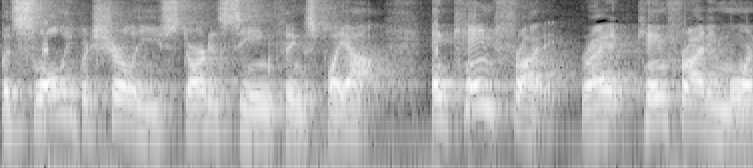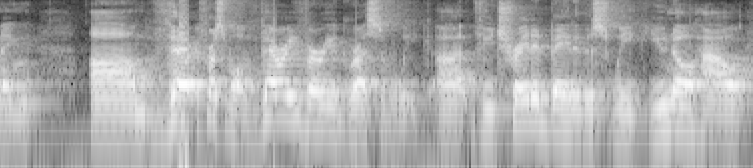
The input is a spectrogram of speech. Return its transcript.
But slowly but surely, you started seeing things play out. And came Friday, right? Came Friday morning. Um, very, first of all, very, very aggressive week. Uh, if you traded beta this week, you know how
